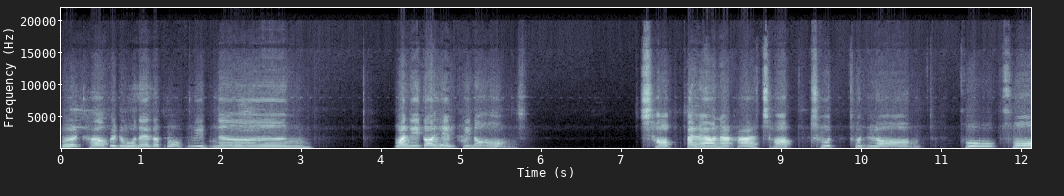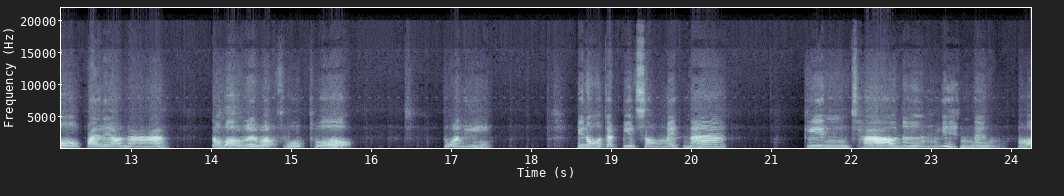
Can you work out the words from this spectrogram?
เปิดเข้าไปดูในระบบนิดนึง วันนี้ก็เห็นพี่หนงช็อปไปแล้วนะคะช็อปชุดทดลองโคโค่ไปแล้วนะ ต้องบอกเลยว่าโคโค่ตัวนี้ พี่โหนงจะกินสองเม็ดนะ กินเช้าหนึ่งเย็นหนึ่งพอ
